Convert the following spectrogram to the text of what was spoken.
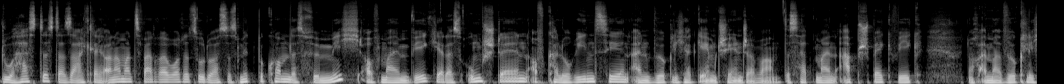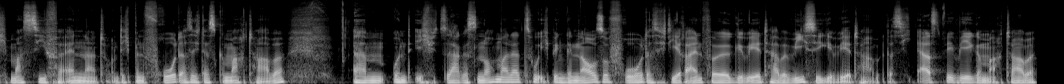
Du hast es, da sage ich gleich auch nochmal zwei, drei Worte zu, du hast es mitbekommen, dass für mich auf meinem Weg ja das Umstellen auf Kalorienzählen ein wirklicher Gamechanger war. Das hat meinen Abspeckweg noch einmal wirklich massiv verändert. Und ich bin froh, dass ich das gemacht habe. Ähm, und ich sage es nochmal dazu, ich bin genauso froh, dass ich die Reihenfolge gewählt habe, wie ich sie gewählt habe. Dass ich erst WW gemacht habe,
